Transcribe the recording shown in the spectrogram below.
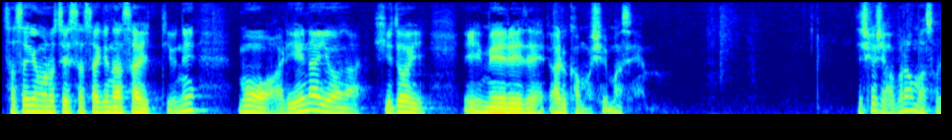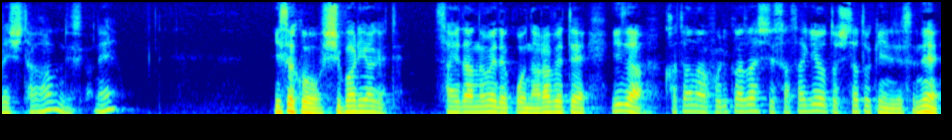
捧げ物として捧げなさいっていうね、もうありえないようなひどい命令であるかもしれません。しかしアブラハムはそれに従うんですよね。イサクを縛り上げて、祭壇の上でこう並べて、いざ刀を振りかざして捧げようとした時にですね、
